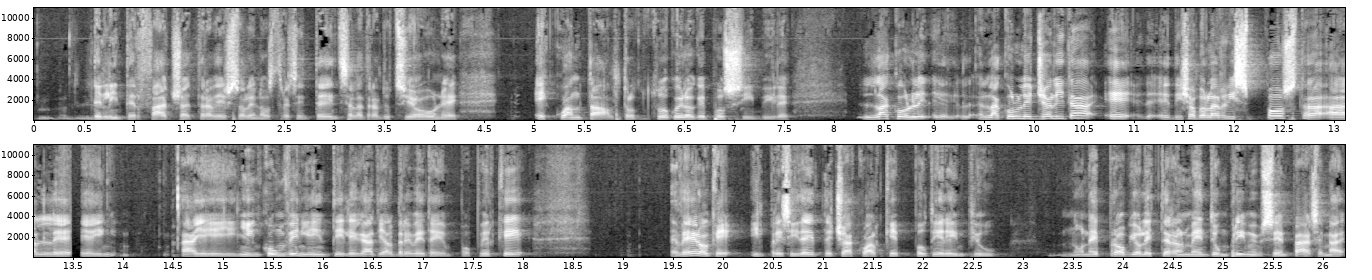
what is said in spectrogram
dell'interfaccia attraverso le nostre sentenze, la traduzione e quant'altro, tutto quello che è possibile. La, coll la collegialità è, è diciamo, la risposta alle, eh, agli inconvenienti legati al breve tempo, perché è vero che il Presidente ha qualche potere in più, non è proprio letteralmente un primo in pace, ma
